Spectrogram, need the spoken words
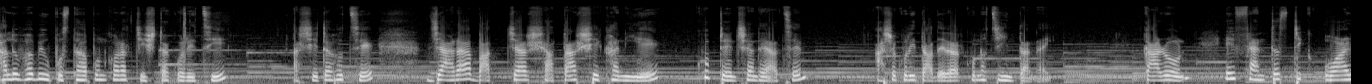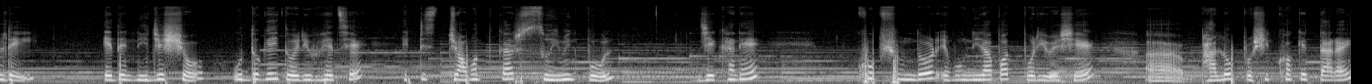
ভালোভাবে উপস্থাপন করার চেষ্টা করেছি। আর সেটা হচ্ছে, যারা বাচ্চার সাঁতার শেখা নিয়ে খুব টেনশানে আছেন, আশা করি তাদের আর কোনো চিন্তা নাই। কারণ এই ফ্যান্টাস্টিক ওয়ার্ল্ডেই এদের নিজস্ব উদ্যোগেই তৈরি হয়েছে একটি চমৎকার সুইমিং পুল, যেখানে খুব সুন্দর এবং নিরাপদ পরিবেশে ভালো প্রশিক্ষকের দ্বারাই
